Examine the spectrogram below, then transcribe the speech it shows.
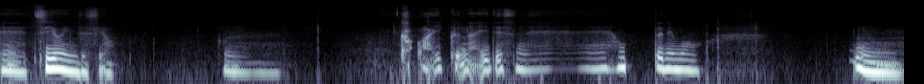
えー、強いんですよ。うん。可愛くないですね。本当にもう。うん。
